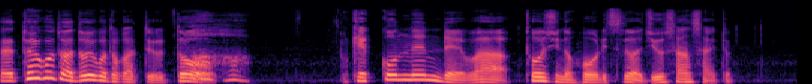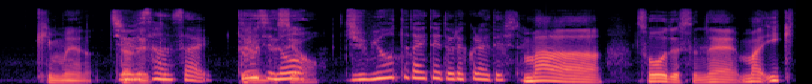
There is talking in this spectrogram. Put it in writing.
えーということはどういうことかっていうと、はあは結婚年齢は当時の法律では13歳と決められて13歳。当時出るんですよの寿命って大体どれくらいでしたまあ、そうですね。まあ、生き、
